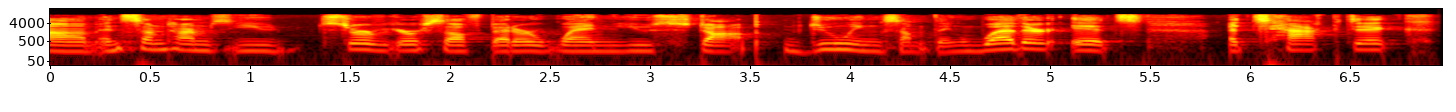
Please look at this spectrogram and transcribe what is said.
Um, and sometimes you serve yourself better when you stop doing something, whether it's a tactic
